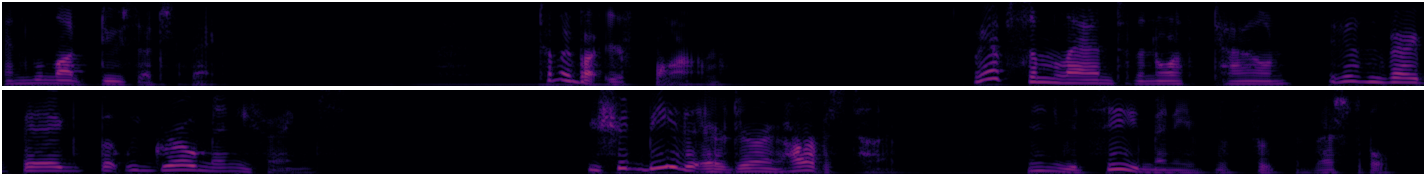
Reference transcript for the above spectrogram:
and will not do such a thing. Tell me about your farm. We have some land to the north of town. It isn't very big, but we grow many things. You should be there during harvest time. Then you would see many of the fruits and vegetables.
